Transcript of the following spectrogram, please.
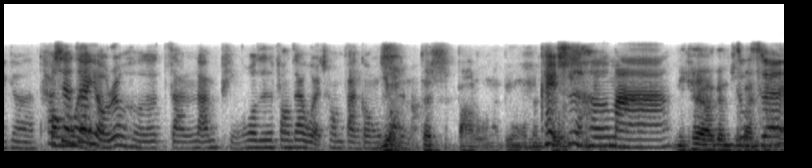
一个，他现在有任何的展览品，或者是放在伟创办公室吗？在十八楼那边，我们可以试喝吗？你可以要跟主持人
